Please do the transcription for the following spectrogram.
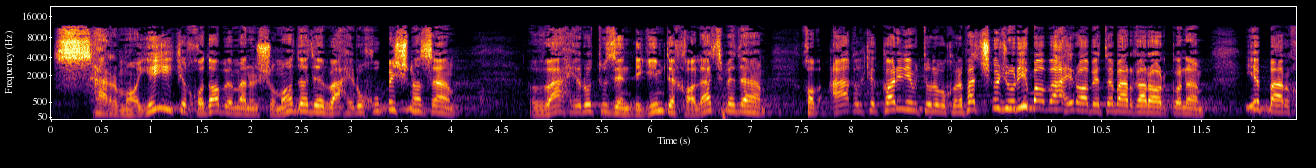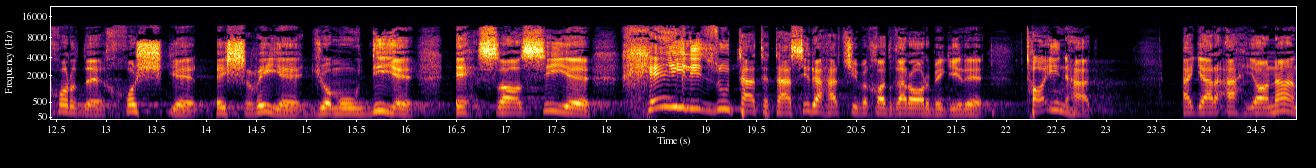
سرمایه ای که خدا به من و شما داده وحی رو خوب بشناسم. وحی رو تو زندگیم دخالت بدم. خب عقل که کاری نمی‌تونه بکنه پس چجوری با وحی رابطه برقرار کنم؟ یه برخورد خشک قشری جمودی احساسی خیلی زود تحت تاثیر هرچی بخواد قرار بگیره. تا این حد اگر احیانا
